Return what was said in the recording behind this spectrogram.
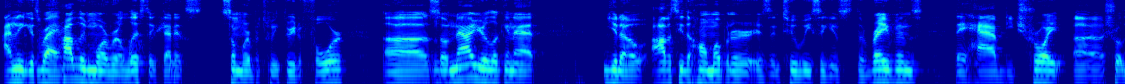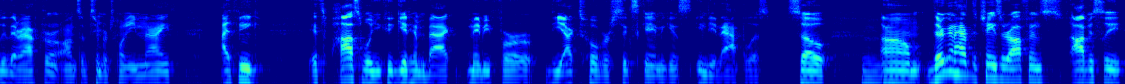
I think it's Right. probably more realistic that it's somewhere between three to four. Uh, so now you're looking at you know, obviously the home opener is in two weeks against the Ravens. They have Detroit uh, shortly thereafter on September 29th. I think it's possible you could get him back maybe for the October 6th game against Indianapolis. So um, they're going to have to change their offense. Obviously,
